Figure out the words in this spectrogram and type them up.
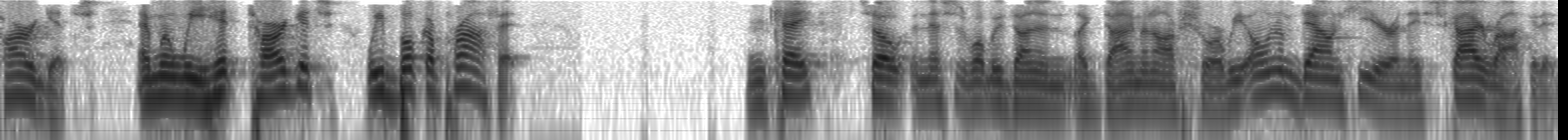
targets. And when we hit targets, we book a profit. Okay? So, and this is what we've done in like Diamond Offshore. We own them down here and they skyrocketed.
